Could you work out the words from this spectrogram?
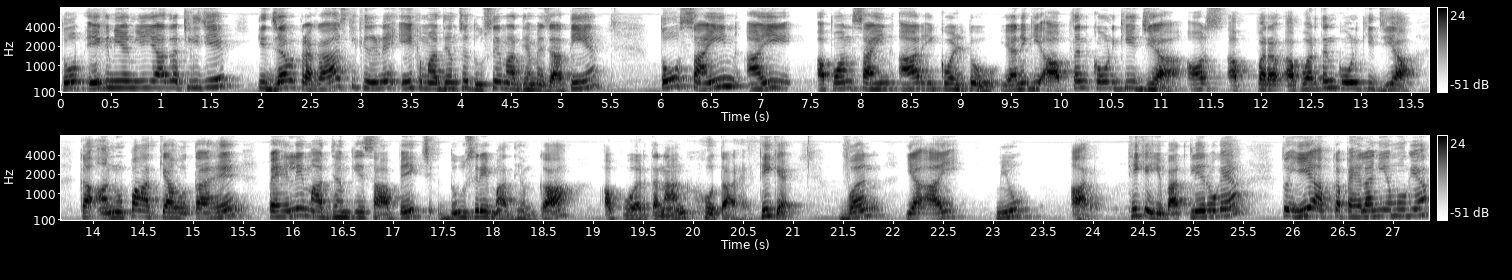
तो एक नियम ये याद रख लीजिए कि जब प्रकाश की किरणें एक माध्यम से दूसरे माध्यम में जाती हैं तो sine i upon sine r equal to, यानी कि आपतन कोण की जिया और अपवर्तन कोण की जिया का अनुपात क्या होता है? पहले माध्यम के सापेक्ष दूसरे माध्यम का अपवर्तनांक होता है। ठीक है? वन या आई म्यू आर ठीक है? ये बात क्लियर हो गया? तो ये आपका पहला नियम हो गया।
